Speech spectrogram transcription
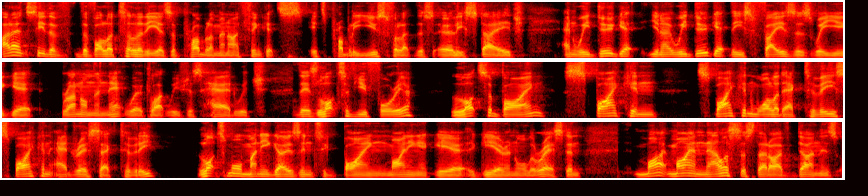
I don't see the, the volatility as a problem. And I think it's it's probably useful at this early stage. And we do get, you know, we do get these phases where you get run on the network like we've just had, which there's lots of euphoria, lots of buying, spike in spike in wallet activity, spike in address activity lots more money goes into buying mining gear, gear and all the rest. And my my analysis that I've done is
